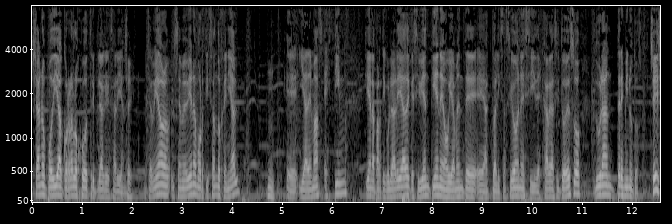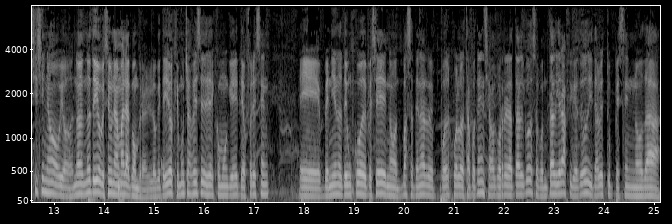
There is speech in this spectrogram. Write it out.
ya no podía correr los juegos AAA que salían. Sí. Se, me, se me viene amortizando genial. Mm. Eh, y además Steam tiene la particularidad de que si bien tiene obviamente eh, actualizaciones y descargas y todo eso, duran tres minutos. Sí, sí, sí, no, obvio. No, no te digo que sea una mala compra. Lo que te digo es que muchas veces es como que te ofrecen eh, vendiéndote un juego de PC, no vas a tener poder jugarlo a esta potencia, va a correr a tal cosa, con tal gráfica y todo, y tal vez tu PC no da.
